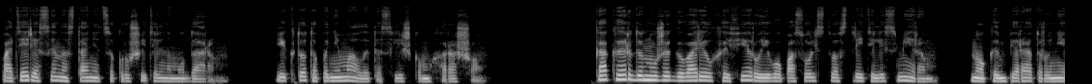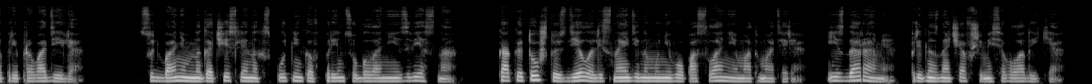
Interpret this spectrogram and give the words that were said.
Потеря сына станет сокрушительным ударом. И кто-то понимал это слишком хорошо. Как Эрден уже говорил Хеферу, его посольство встретили с миром, но к императору не припроводили. Судьба немногочисленных спутников принцу была неизвестна, как и то, что сделали с найденным у него посланием от матери и с дарами, предназначавшимися владыке.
